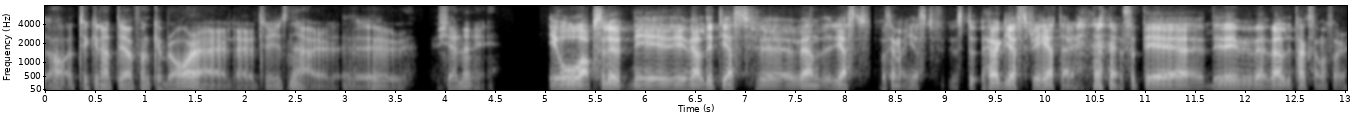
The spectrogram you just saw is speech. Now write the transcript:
ja, tycker ni att det funkar bra det här eller trivs ni här? Eller hur, hur känner ni? Jo, absolut. Ni är väldigt gästvän, gäst, vad säger man, gäst, st- hög gästfrihet här. Så att det, det är vi vä- väldigt tacksamma för.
